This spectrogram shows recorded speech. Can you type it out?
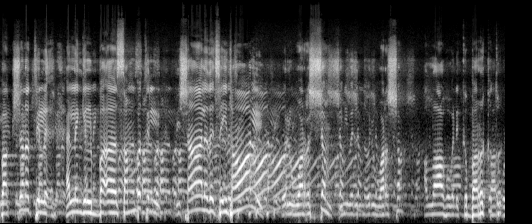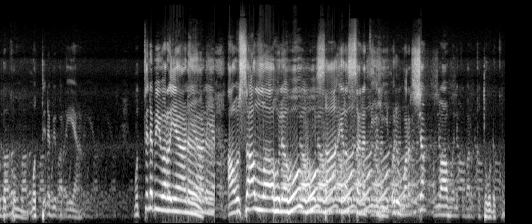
ഭക്ഷണത്തിൽ അല്ലെങ്കിൽ ബ- സമ്പത്തിൽ വിശാലത ചെയ്താൽ ഒരു വർഷം ഇനി വരുന്ന ഒരു വർഷം അള്ളാഹു അവനക്ക് ബർക്കത്ത് കൊടുക്കും മുത്തുനബി പറയുകയാണ് മുത്തനബി പറയാണ്. ഒരു വർഷം അള്ളാഹു എനിക്ക് ബർക്കത്ത് കൊടുക്കും.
